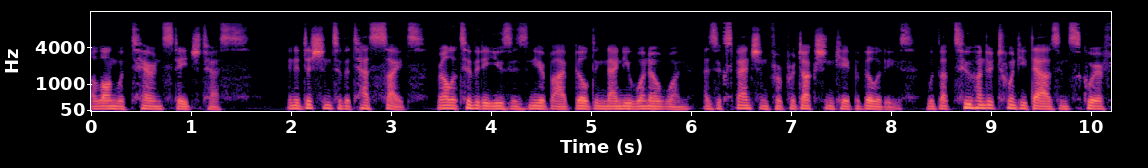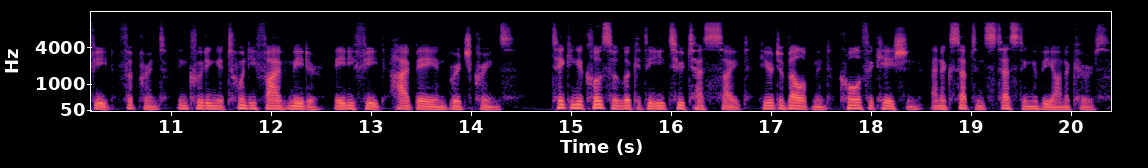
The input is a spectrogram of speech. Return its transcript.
along with Terran stage tests. In addition to the test sites, Relativity uses nearby Building 9101 as expansion for production capabilities, with up 220,000 square feet footprint, including a 25 meter, 80 feet high bay and bridge cranes. Taking a closer look at the E2 test site, here development, qualification, and acceptance testing of Aeon occurs.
